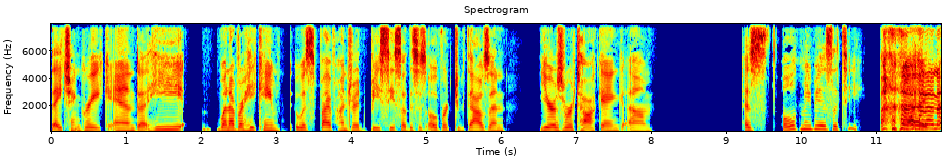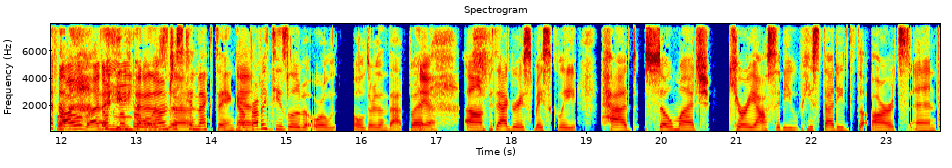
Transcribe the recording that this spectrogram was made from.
the ancient Greek. And uh, he, whenever he came, it was 500 BC. So this is over 2,000 years we're talking. Um, as old maybe as the T. I don't know. probably. I don't remember Yeah, was, I'm just uh, connecting. Uh, probably T is a little bit old, older than that. But yeah. um, Pythagoras basically had so much curiosity. He studied the arts and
